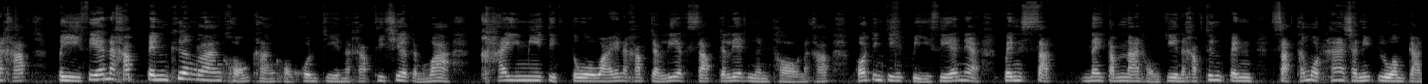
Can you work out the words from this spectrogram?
นะครับ ปีเสียนะครับ เป็นเครื่องรางของขลังของคนจีนนะครับ ที่เชื่อกันว่าใครมีติดตัวไว้นะครับ จะเรียกทรัพย์จะเรียกเงินทองนะครับ เพราะจริง ๆ ปีเสียเนี่ยเป็นสัตว์ ในตำนานของจีนนะครับ ซึ่งเป็นสัตว์ทั้งหมด 5 ชนิดรวมกัน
